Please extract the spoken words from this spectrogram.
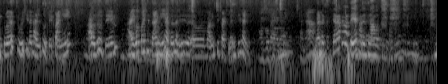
तुळस तुळशीला घालत होते पाणी होते आई बापाची चांगली आता झाली मारुती पाटलांची झाली त्याला काय एखाद्याच नाव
